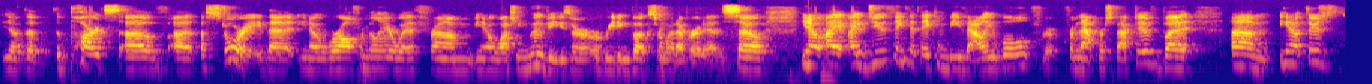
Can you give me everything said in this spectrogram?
you know the the parts of a, a, story that you know we're all familiar with from you know watching movies or, or reading books or whatever it is. So you know I, I do think that they can be valuable for, from that perspective but um, you know there's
